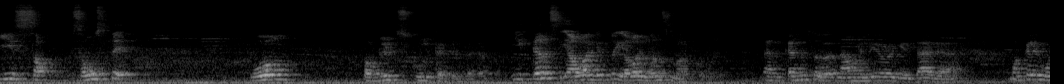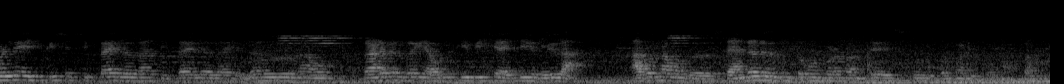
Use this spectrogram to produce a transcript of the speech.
ಈ ಸಂಸ್ಥೆ ಓಂ ಪಬ್ಲಿಕ್ ಸ್ಕೂಲ್ ಕಟ್ಟಿರ್ತಾರೆ ಈ ಕನಸು ಯಾವಾಗಿತ್ತು, ಯಾವಾಗ ಮನಸ್ಸು ಮಾಡ್ಕೊಂಡ್ರಿ ನನ್ನ ಕನಸು ನಾವು ಹಳ್ಳಿಯೊಳಗಿದ್ದಾಗ ಮಕ್ಕಳಿಗೆ ಒಳ್ಳೆ ಎಜುಕೇಷನ್ ಸಿಗ್ತಾ ಇಲ್ಲಲ್ಲ ಸಿಗ್ತಾ ಇಲ್ಲಲ್ಲ, ಎಲ್ಲರೂ ನಾವು ರಾಣೆಬೆನ್ನೂರಾಗ ಯಾವುದೂ C B C I C ಇರಲಿಲ್ಲ. ಆದರೂ ನಾವು ಒಂದು ಸ್ಟ್ಯಾಂಡರ್ಡ್ ತೊಗೊಂಡು ಬರೋಣ ಅಂತ ಸ್ಕೂಲ್ ಓಪನ್ ಮಾಡಿದ್ದು ನಾವು ಫಸ್ಟ್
